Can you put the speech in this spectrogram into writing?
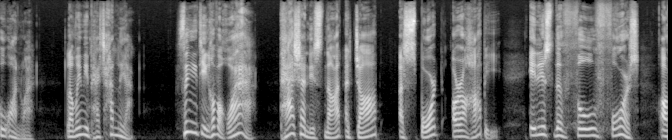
กูอ่อนว่ะ เราไม่มีแพชชั่นเลยอะซึ่งจริงๆเขาบอกว่า passion is not a job a sport or a hobby it is the full force of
